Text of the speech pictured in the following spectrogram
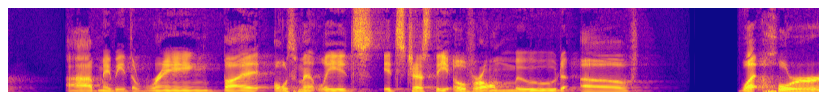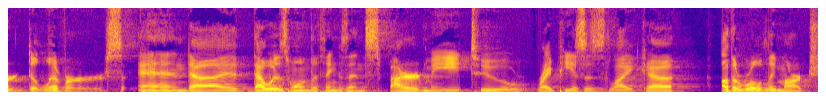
uh, maybe The Ring, but ultimately it's it's just the overall mood of what horror delivers, and uh, that was one of the things that inspired me to write pieces like uh, Otherworldly March.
